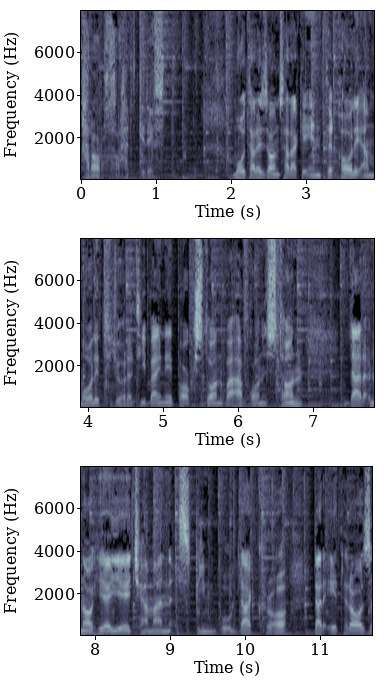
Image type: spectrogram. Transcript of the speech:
قرار خواهد گرفت. معترضان سرک انتقال اموال تجارتی بین پاکستان و افغانستان در ناحیه چمن سپین بولدک را در اعتراض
